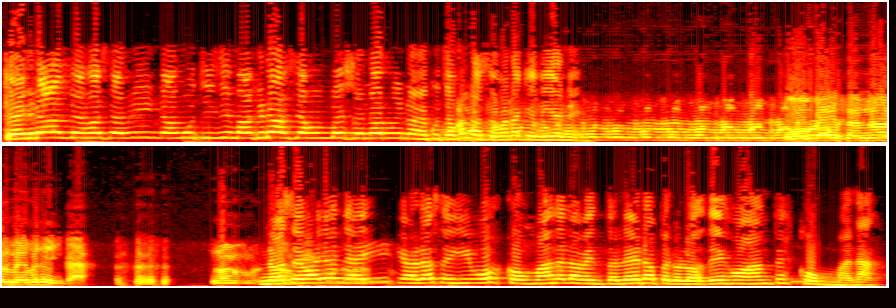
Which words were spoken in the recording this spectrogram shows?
Qué grande. ¡Qué grande, José Brinca! Muchísimas gracias, un beso enorme y nos escuchamos la semana que viene. Un beso enorme, brinca. No se vayan de ahí, que ahora seguimos con más de la ventolera, pero los dejo antes con Maná.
